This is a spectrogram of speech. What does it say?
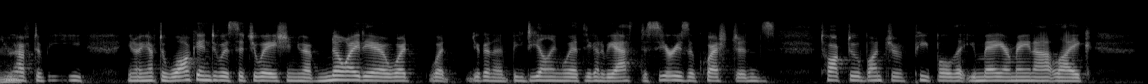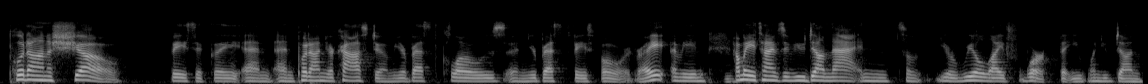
You Mhm. have to be, you know, you have to walk into a situation. You have no idea what what you're going to be dealing with. You're going to be asked a series of questions, talk to a bunch of people that you may or may not like, put on a show, basically, and and put on your costume, your best clothes, and your best face forward. Right? I mean, Mm-hmm. how many times have you done that in some your real life work that you when you've done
